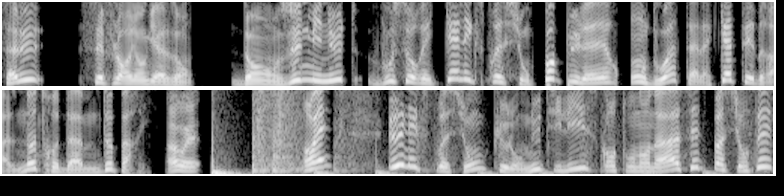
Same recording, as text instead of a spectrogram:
Salut, c'est Florian Gazan. Dans une minute, vous saurez quelle expression populaire on doit à la cathédrale Notre-Dame de Paris. Ah ouais Ouais, une expression que l'on utilise quand on en a assez de patienter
